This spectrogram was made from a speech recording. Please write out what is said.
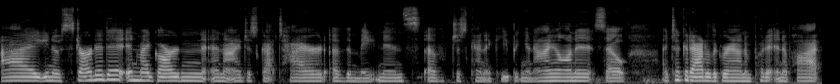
I, you know, started it in my garden and I just got tired of the maintenance of just kind of keeping an eye on it. So I took it out of the ground and put it in a pot.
